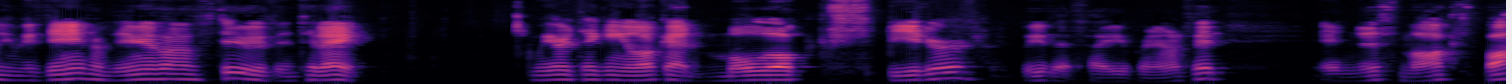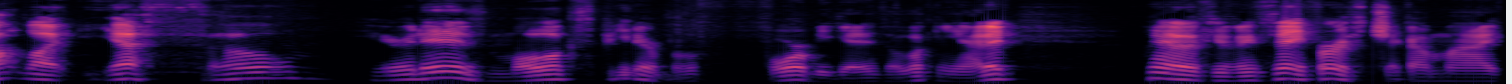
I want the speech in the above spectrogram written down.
my name is Dan from Damien's Awesome Studios, and today we are taking a look at Moloch Speeder, I believe that's how you pronounce it, in this MOC spotlight. Yes, so here it is, Moloch Speeder. Before we get into looking at it, I have a few things to say. First, check out my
